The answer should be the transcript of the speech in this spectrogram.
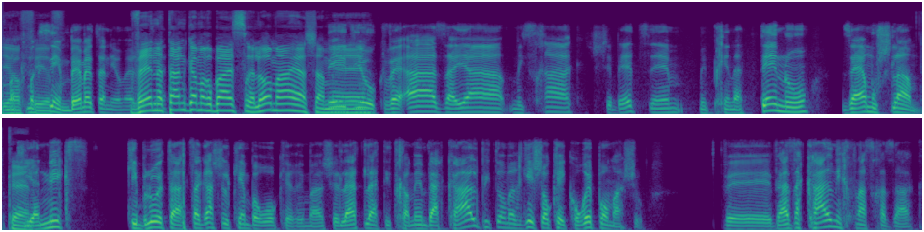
יופי, מקסים, יופי. באמת אני אומר. ונתן גם 14, לא? מה היה שם? בדיוק, ואז היה משחק שבעצם, מבחינתנו, זה היה מושלם. כן. כי הניקס קיבלו את ההצגה של קמבה ווקר, שלאט לאט התחמם, והקהל פתאום הרגיש, אוקיי, קורה פה משהו. ו... ואז הקהל נכנס חזק,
